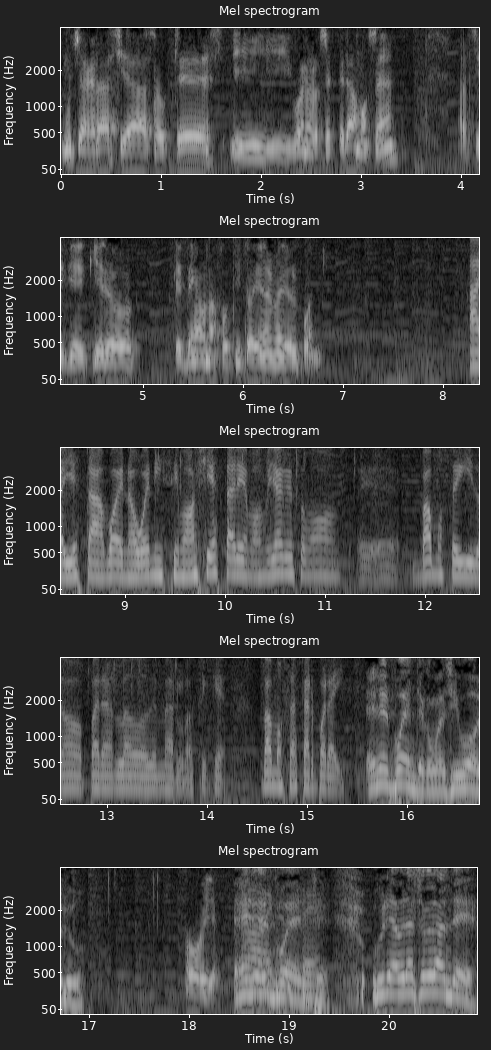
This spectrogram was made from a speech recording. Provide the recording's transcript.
Muchas gracias a ustedes y bueno, los esperamos, ¿eh? Así que quiero que tengan una fotito ahí en el medio del puente. Ahí está, bueno, buenísimo, allí estaremos. Mira que somos, eh, vamos seguido para el lado de Merlo, así que vamos a estar por ahí. En el puente, como decís Bolu. Obvio. En el puente. Un abrazo grande.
